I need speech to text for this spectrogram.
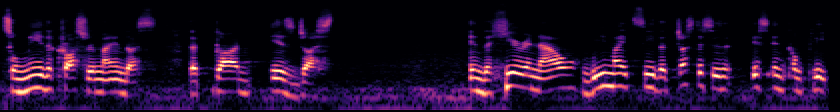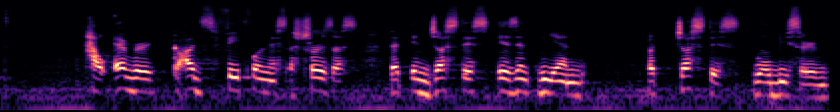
So may the cross remind us that God is just. In the here and now, we might see that justice is, is incomplete. However, God's faithfulness assures us that injustice isn't the end, but justice will be served.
